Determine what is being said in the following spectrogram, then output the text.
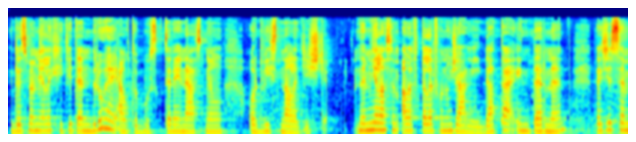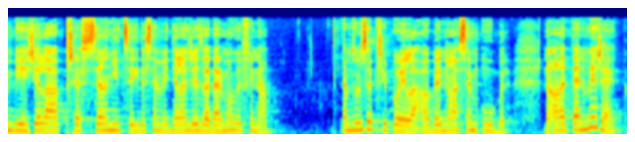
kde jsme měli chytit ten druhý autobus, který nás měl odvíst na letiště. Neměla jsem ale v telefonu žádný data, internet, takže jsem běžela přes silnici, kde jsem viděla, že je zadarmo wi Tam jsem se připojila a objednala jsem Uber. No ale ten mi řekl,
